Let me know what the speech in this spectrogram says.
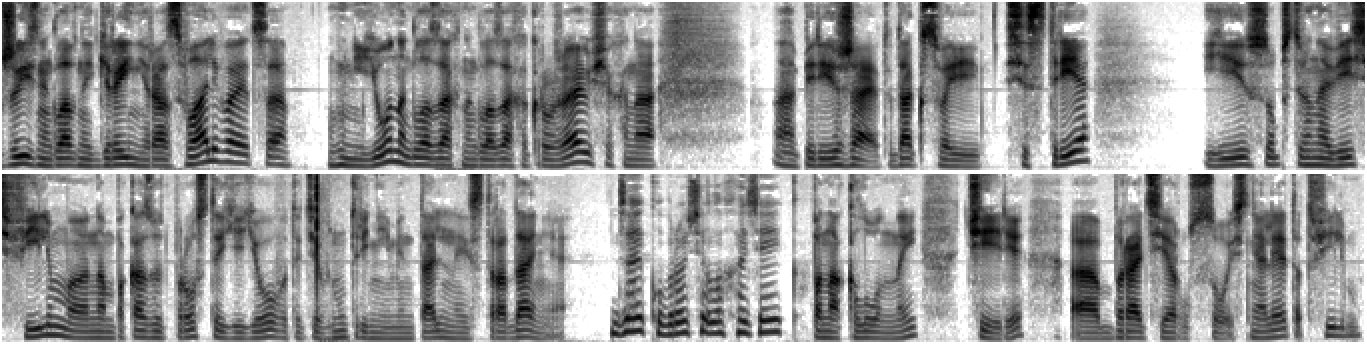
жизнь главной героини разваливается, у нее на глазах, на глазах окружающих, она а, переезжает да, к своей сестре, и, собственно, весь фильм а, нам показывает просто ее вот эти внутренние ментальные страдания. Зайку бросила хозяйка. по наклонной Черри. А, Братья Руссо сняли этот фильм.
